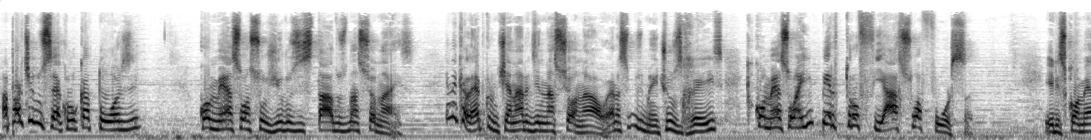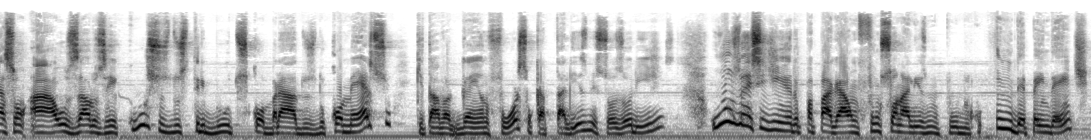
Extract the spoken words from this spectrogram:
a partir do século XIV começam a surgir os estados nacionais. E naquela época não tinha nada de nacional, eram simplesmente os reis que começam a hipertrofiar sua força eles começam a usar os recursos dos tributos cobrados do comércio, que estava ganhando força, o capitalismo em suas origens, usam esse dinheiro para pagar um funcionalismo público independente,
